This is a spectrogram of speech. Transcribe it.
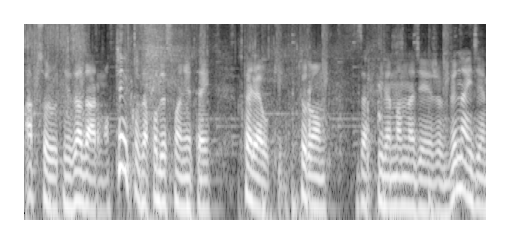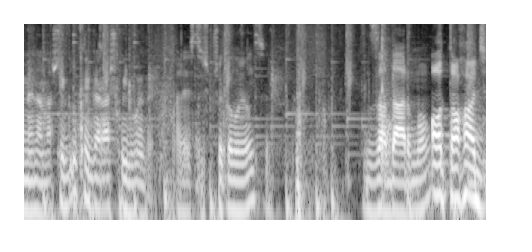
absolutnie za darmo, tylko za podesłanie tej perełki, którą za chwilę mam nadzieję, że wynajdziemy na naszej grupie Garage Wheel It. Ale jesteś przekonujący. Za darmo. O to chodzi,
